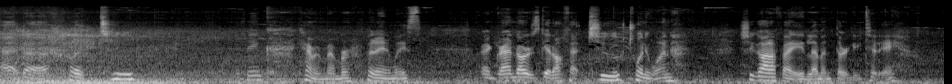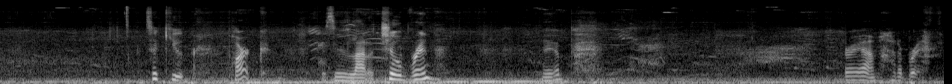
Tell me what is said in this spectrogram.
at uh, like 2 I think. I can't remember. But anyways, my granddaughters get off at 2.21. She got off at 11.30 today. It's a cute park. There's a lot of children. Yep. Here I am, out of breath.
